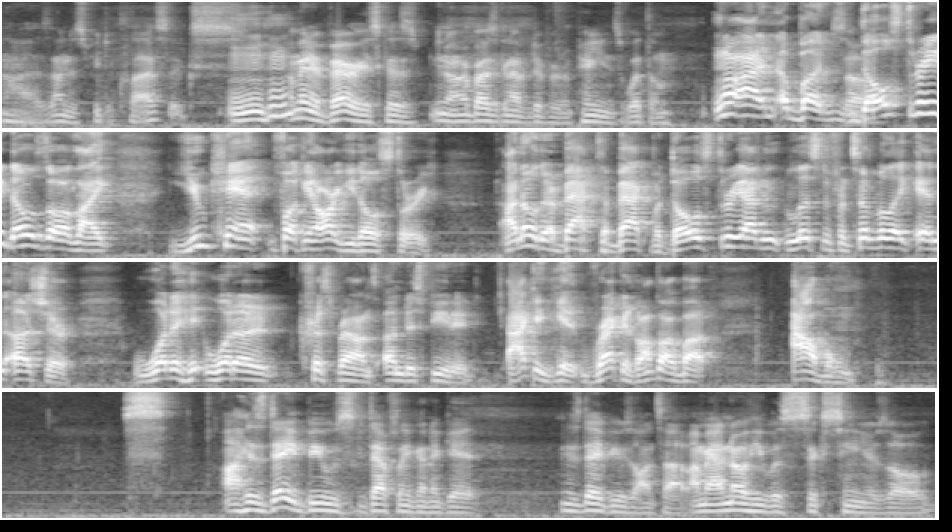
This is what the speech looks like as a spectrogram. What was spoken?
Oh, it's undisputed classics. Mm-hmm. I mean, it varies because you know everybody's gonna have different opinions with them. No, I. But So- those three, those are like you can't fucking argue those three. I know they're back to back, but those three I listed for Timberlake and Usher. What are hi- what are Chris Brown's undisputed? I can get records. But I'm talking about album. Uh, his debut's definitely gonna get his debut's on top. I mean, I know he was 16 years old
